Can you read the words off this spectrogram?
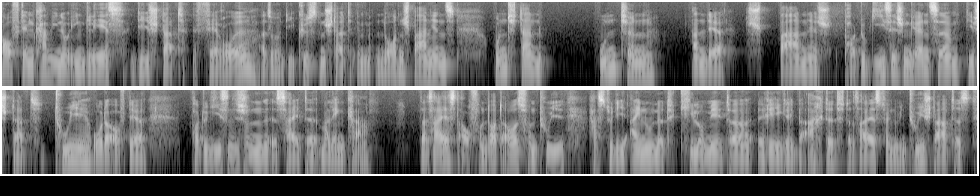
auf dem Camino Inglés die Stadt Ferrol, also die Küstenstadt im Norden Spaniens und dann unten an der spanisch-portugiesischen Grenze die Stadt Tui oder auf der portugiesischen Seite Valenca. Das heißt, auch von dort aus, von Tui, hast du die 100 Kilometer Regel beachtet. Das heißt, wenn du in Tui startest,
